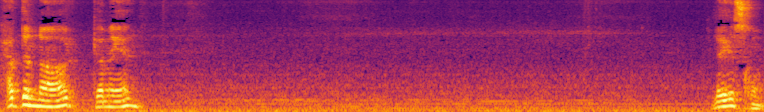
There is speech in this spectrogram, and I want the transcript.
حد النار كمان. ليسخن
